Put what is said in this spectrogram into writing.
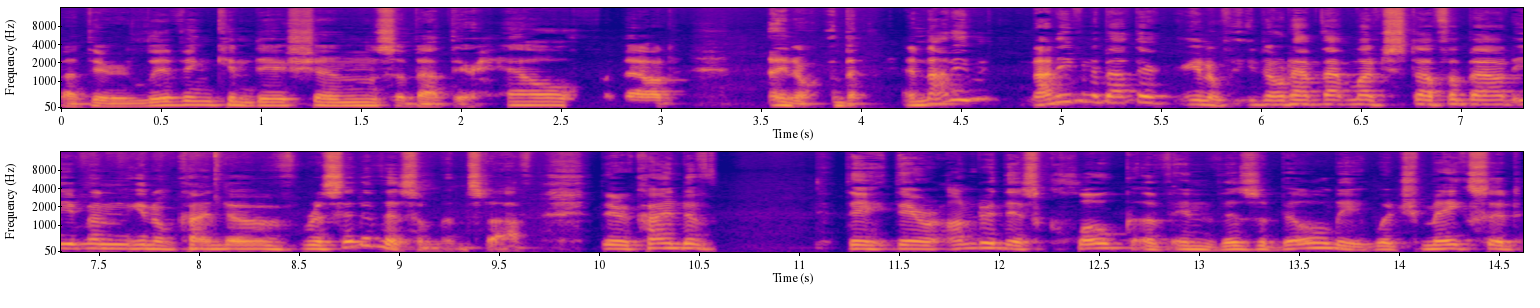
about their living conditions, about their health, about you know, and not even not even about their, you know, you don't have that much stuff about even, you know, kind of recidivism and stuff. They're kind of, they, they're under this cloak of invisibility, which makes it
